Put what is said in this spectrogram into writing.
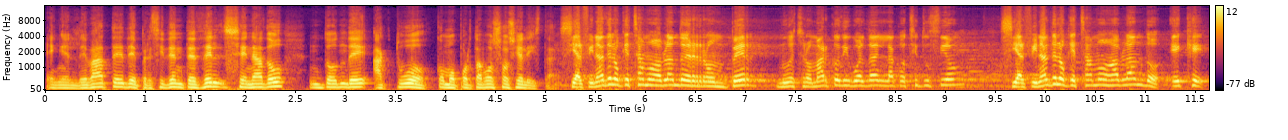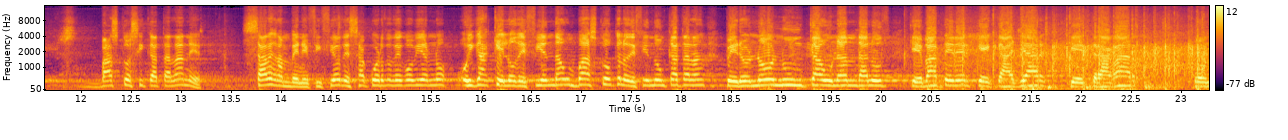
en el debate de presidentes del Senado donde actuó como portavoz socialista. Si al final de lo que estamos hablando es romper nuestro marco de igualdad en la Constitución, si al final de lo que estamos hablando es que vascos y catalanes salgan beneficiados de ese acuerdo de gobierno, oiga, que lo defienda un vasco, que lo defienda un catalán, pero no nunca un andaluz que va a tener que callar, que tragar con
